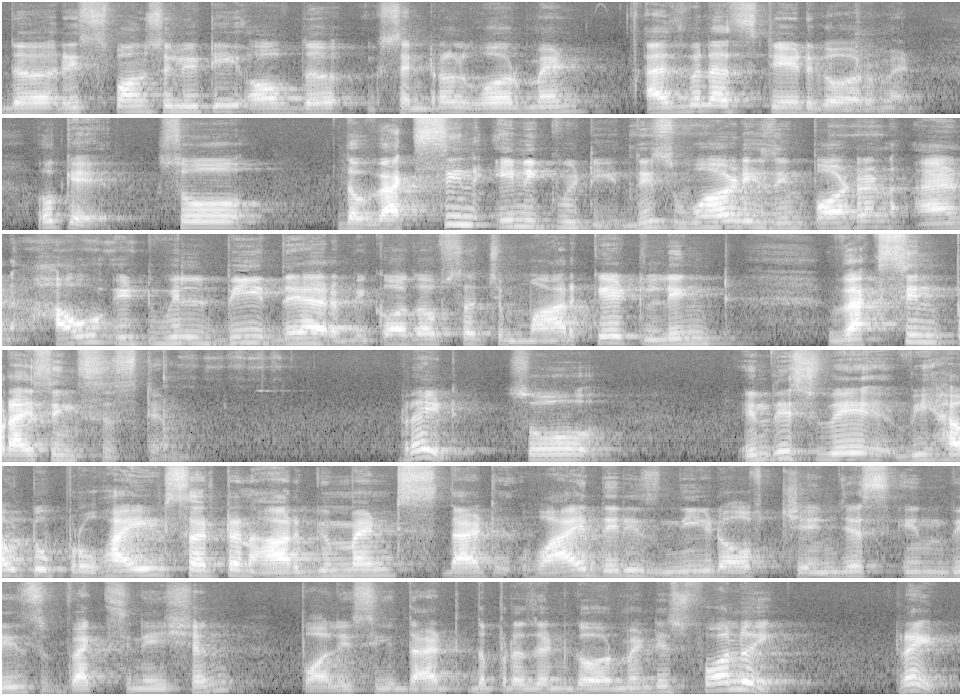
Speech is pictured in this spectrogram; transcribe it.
the responsibility of the central government as well as state government. Okay, so the vaccine inequity, this word is important and how it will be there because of such market linked vaccine pricing system, right. So, in this way we have to provide certain arguments that why there is need of changes in this vaccination policy that the present government is following, right.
